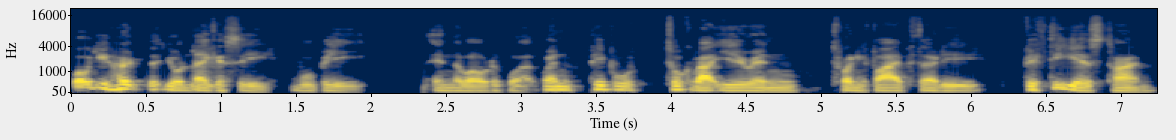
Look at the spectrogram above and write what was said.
What would you hope that your legacy will be in the world of work? When people talk about you in 25, 30, 50 years' time,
